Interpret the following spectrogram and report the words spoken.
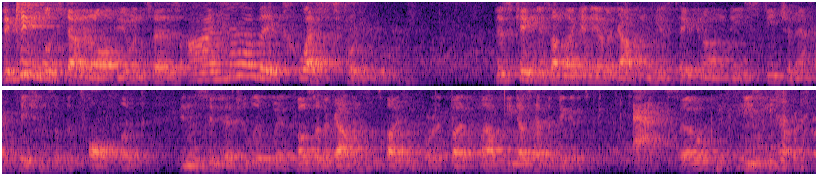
the king looks down at all of you and says, I have a quest for you. This king is unlike any other goblin. He has taken on the speech and affectations of the tall folk in the city that you live with. Most other goblins despise him for it, but, well, he does have the biggest cat, so he's in charge.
